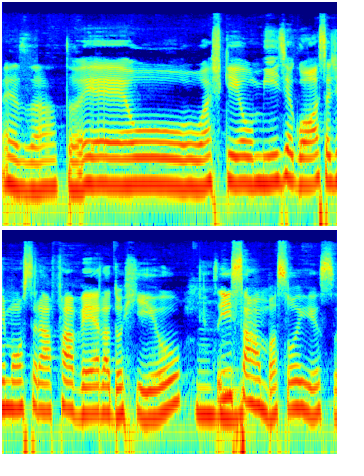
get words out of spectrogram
Exato. É, o, acho que o mídia gosta de mostrar a favela do Rio Uhum. e samba, só isso.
